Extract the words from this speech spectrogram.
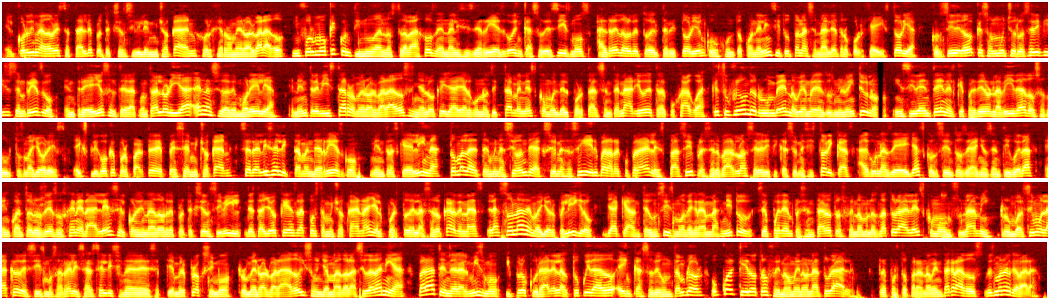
El coordinador estatal de protección civil en Michoacán, Jorge Romero Alvarado, informó que continúan los trabajos de análisis de riesgo en caso de sismos alrededor de todo el territorio en conjunto con el Instituto Nacional de Antropología e Historia. Consideró que son muchos los edificios en riesgo, entre ellos el de la Contraloría en la ciudad de Morelia. En entrevista, Romero Alvarado señaló que ya hay algunos dictámenes, como el del portal centenario de Tlalpujagua, que sufrió un derrumbe en noviembre del 2021, incidente en el que perdieron la vida dos adultos mayores. Explicó que por parte de PC Michoacán se realiza el dictamen de riesgo, mientras que el INA toma la determinación de acciones a seguir para recuperar el espacio y preservarlo a ser edificaciones históricas, algunas de ellas con cientos de años de antigüedad. En cuanto a los riesgos generales, el coordinador de protección civil detalló que es la costa michoacana y el puerto de Lázaro Cárdenas la zona de mayor peligro, ya que ante un sismo de gran magnitud se pueden presentar otros fenómenos naturales como un tsunami. Rumbo al simulacro de sismos a realizarse el 19 de septiembre próximo, Romero Alvarado hizo un llamado a la ciudadanía para atender al mismo y procurar el autocuidado en caso de un temblor o cualquier otro fenómeno natural. Reportó para 90 grados Luis Manuel Guevara.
